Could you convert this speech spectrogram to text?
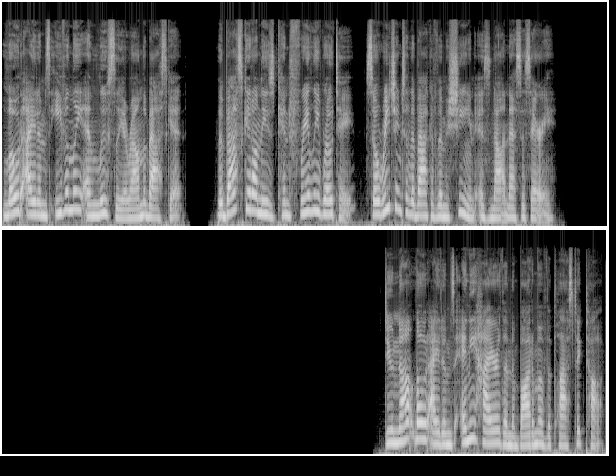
load items evenly and loosely around the basket. The basket on these can freely rotate, so reaching to the back of the machine is not necessary. Do not load items any higher than the bottom of the plastic top.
